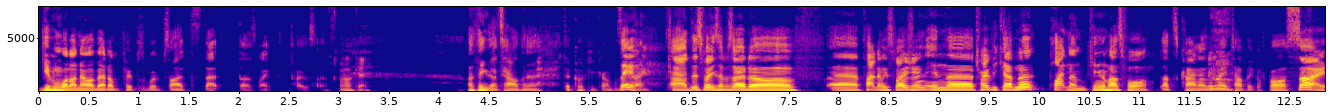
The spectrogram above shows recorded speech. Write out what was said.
given what I know about other people's websites, that does make total sense. Okay. I think that's how the, the cookie crumbles. Anyway, uh, this week's episode of uh, Platinum Explosion in the trophy cabinet, Platinum, Kingdom Hearts 4. That's kind of the main topic, of course. So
